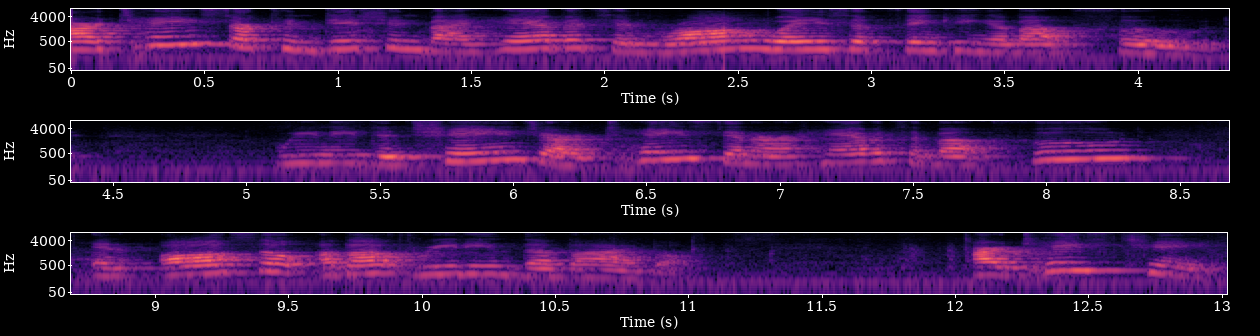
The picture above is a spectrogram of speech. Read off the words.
Our tastes are conditioned by habits and wrong ways of thinking about food. We need to change our taste and our habits about food and also about reading the Bible. Our taste change.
